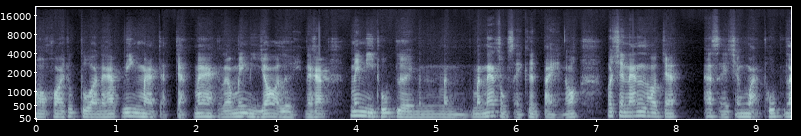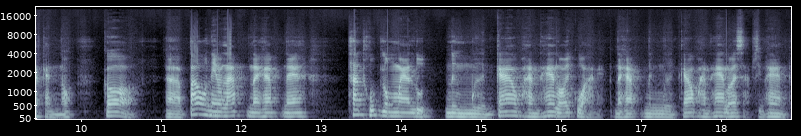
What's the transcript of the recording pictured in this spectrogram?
ออคอยทุกตัวนะครับ วิ่งมาจัดจัดมากแล้วไม่มีย่อเลยนะครับ ไม่มีทุบเลยมันมันมันน่าสงสัยเกินไปเนาะเพราะฉะนั้นเราจะอาศัยจังหวะทุบละกันเนาะก็อ่าเป้าแนวรับนะครับนะ ถ้าทุบลงมาหลุด 19,500 กว่าเนี่ยนะครับ19,535เนี่ย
